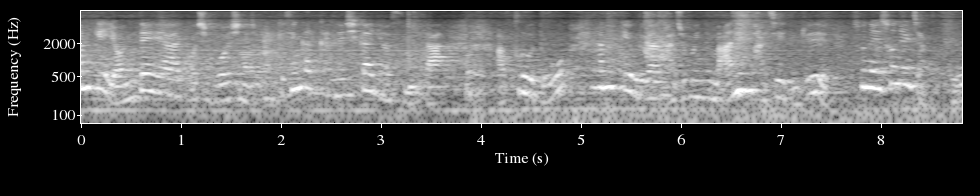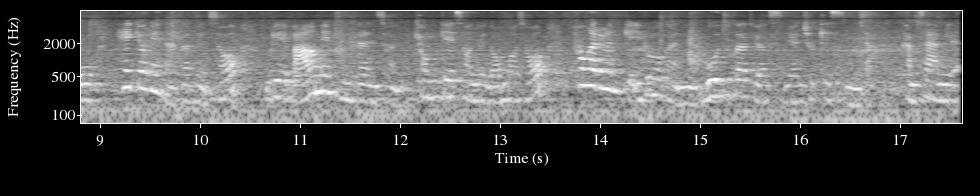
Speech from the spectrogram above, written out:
함께 연대해야 할 것이 무엇인지 그렇게 생각하는 시간이었습니다. 앞으로도 함께 우리가 가지고 있는 많은 과제들을 손에 손을 잡고 해결해 나가면서 우리의 마음의 분단선, 경계선을 넘어서 평화를 함께 이루어가는 모두가 되었 으면 좋겠습니다. 감사합니다.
